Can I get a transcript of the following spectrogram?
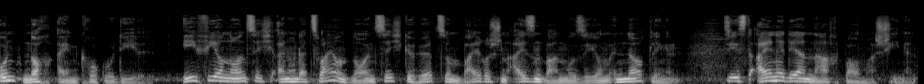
Und noch ein Krokodil. E94 192 gehört zum Bayerischen Eisenbahnmuseum in Nördlingen. Sie ist eine der Nachbaumaschinen.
